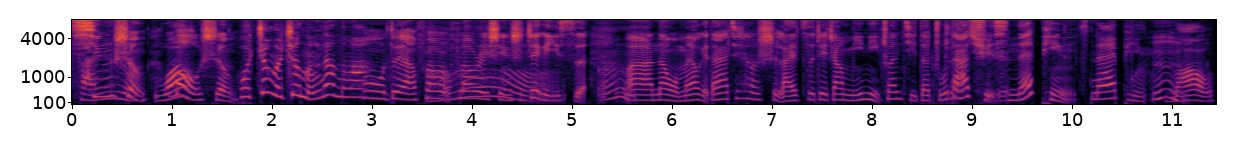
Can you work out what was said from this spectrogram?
兴盛、茂盛。哇，这么正能量的吗？哦，对啊，Flourishing 是这个意思。哇，那我们要给大家介绍的是来自这张迷你专辑的主打曲 Snapping。Snapping，哇哦，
